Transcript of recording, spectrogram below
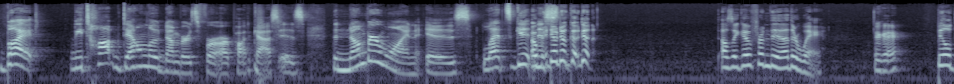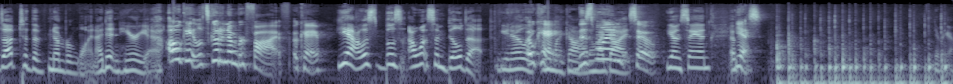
But the top download numbers for our podcast is the number one is let's get Oh, no, no, go, go. I was like, go from the other way. Okay. Build up to the number one. I didn't hear you. Okay, let's go to number five. Okay. Yeah, let's, let's. I want some build up. You know, like oh Okay, oh my god, this oh my one- god. so- you know what I'm saying? Okay, Yes. There we go.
